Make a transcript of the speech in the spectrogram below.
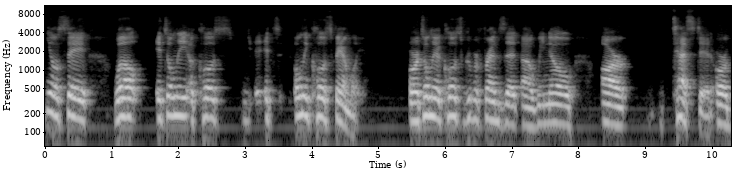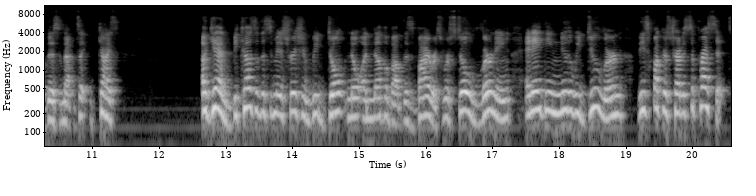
you know, say, "Well, it's only a close. It's only close family, or it's only a close group of friends that uh, we know are tested, or this and that." Like, guys, again, because of this administration, we don't know enough about this virus. We're still learning, and anything new that we do learn, these fuckers try to suppress it.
